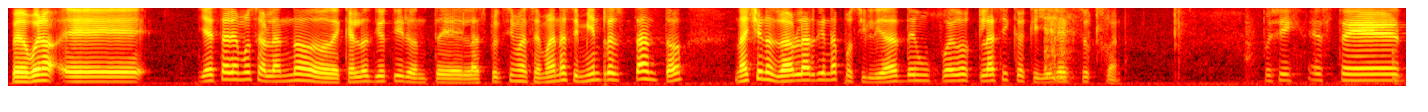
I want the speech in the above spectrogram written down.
Pero bueno, eh, ya estaremos hablando de Call of Duty durante las próximas semanas. Y mientras tanto, Nacho nos va a hablar de una posibilidad de un juego clásico que llegue a Xbox One. Pues sí, este,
